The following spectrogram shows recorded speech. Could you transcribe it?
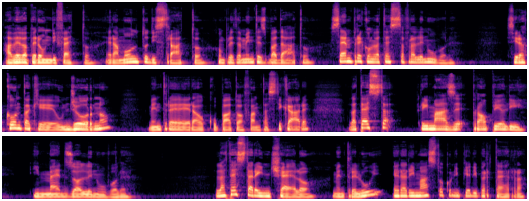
Aveva però un difetto, era molto distratto, completamente sbadato, sempre con la testa fra le nuvole. Si racconta che un giorno, mentre era occupato a fantasticare, la testa rimase proprio lì, in mezzo alle nuvole. La testa era in cielo, mentre lui era rimasto con i piedi per terra.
